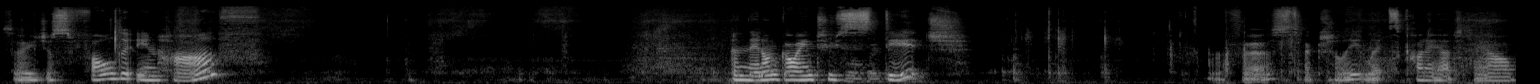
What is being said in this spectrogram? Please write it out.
So you just fold it in half. And then I'm going to stitch first actually. Let's cut out our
